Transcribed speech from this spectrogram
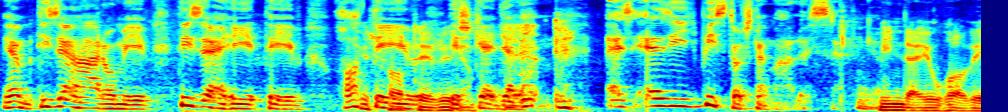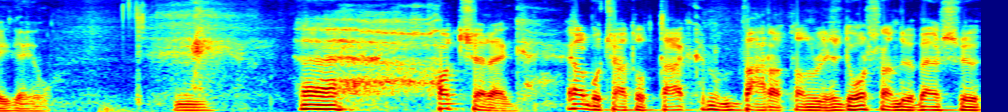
nem, 13 év, 17 év, 6 és év, év és kegyelem. Ez, ez így biztos nem áll össze. Igen. Minden jó, ha a vége jó. Hmm. Hadsereg elbocsátották váratlanul és gyorsan, de belső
